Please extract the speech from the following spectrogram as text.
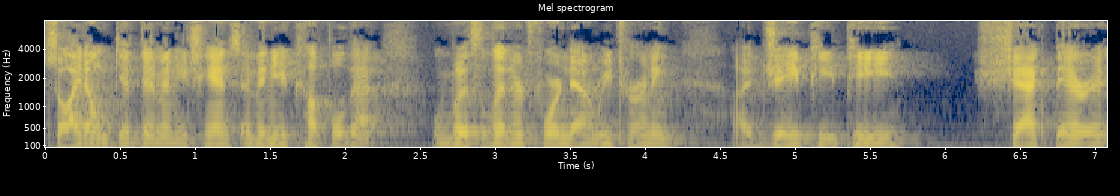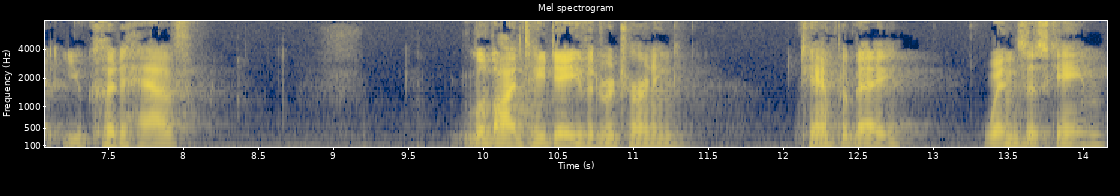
So I don't give them any chance. And then you couple that with Leonard Fournette returning, uh, JPP Shaq Barrett. You could have Lavonte David returning. Tampa Bay wins this game.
